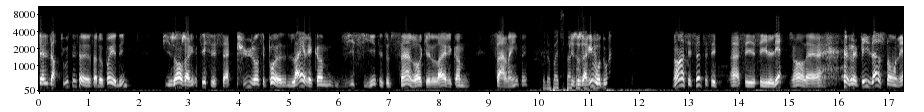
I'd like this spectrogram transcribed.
sel partout, tu sais, ça, ça doit pas aider. Puis genre, tu sais, ça pue, genre, c'est pas... L'air est comme vicié, tu le sens, genre, que l'air est comme salin, tu sais. Ça doit pas être super Puis j'arrive au doigt. Non, c'est ça, tu sais, c'est... Ah, c'est, c'est genre, le, le paysage sont laids.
